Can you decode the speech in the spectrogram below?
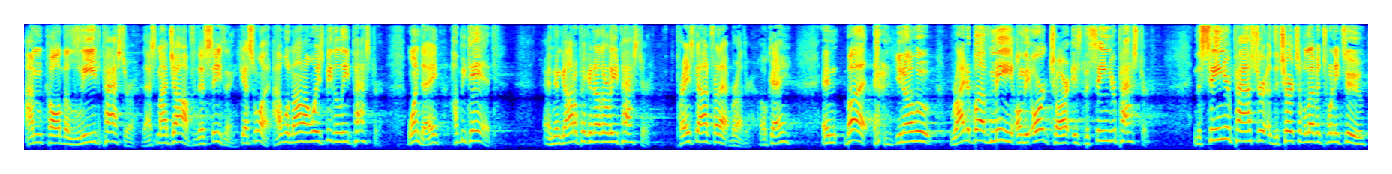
I'm called the lead pastor. That's my job for this season. Guess what? I will not always be the lead pastor. One day, I'll be dead. And then God will pick another lead pastor. Praise God for that, brother, okay? And, but, you know who, right above me on the org chart is the senior pastor. The senior pastor of the church of Eleven22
